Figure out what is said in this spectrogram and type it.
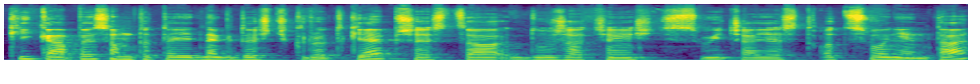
Kickupy są tutaj jednak dość krótkie, przez co duża część switcha jest odsłonięta.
